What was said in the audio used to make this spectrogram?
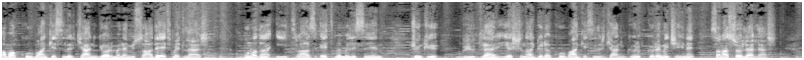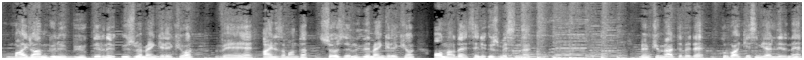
ama kurban kesilirken görmene müsaade etmediler. Buna da itiraz etmemelisin. Çünkü büyükler yaşına göre kurban kesilirken görüp göremeyeceğini sana söylerler. Bayram günü büyüklerini üzmemen gerekiyor ve aynı zamanda sözlerini dinlemen gerekiyor. Onlar da seni üzmesinler. Mümkün mertebede kurban kesim yerlerine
